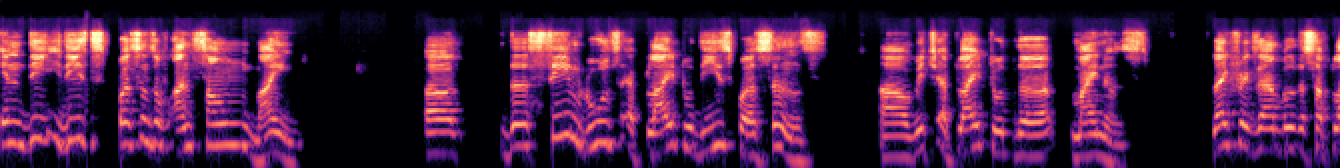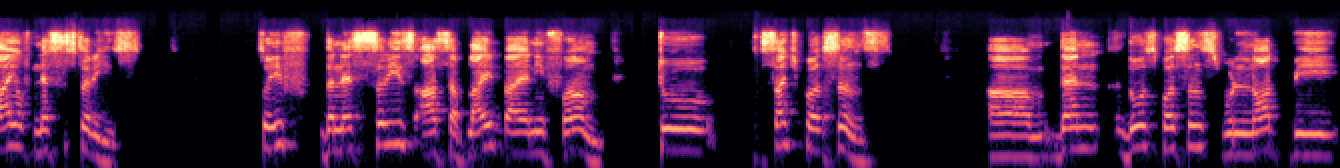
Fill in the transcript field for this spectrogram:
in the, these persons of unsound mind, uh, the same rules apply to these persons uh, which apply to the minors. Like, for example, the supply of necessaries. So, if the necessaries are supplied by any firm to such persons, um, then those persons will not be,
